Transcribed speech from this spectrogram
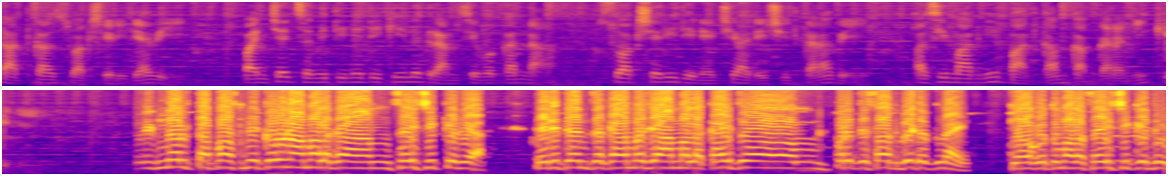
तात्काळ स्वाक्षरी द्यावी. पंचायत समितीने देखील ग्रामसेवकांना स्वाक्षरी देण्याचे आदेशित करावे अशी मागणी बांधकाम कामगारांनी केली. ओरिजिनल तपासणी करून आम्हाला सही शिक्के द्या. तरी त्यांचं काय म्हणजे आम्हाला काहीच प्रतिसाद भेटत नाही. किंवा तुम्हाला सही शिक्के देऊ.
